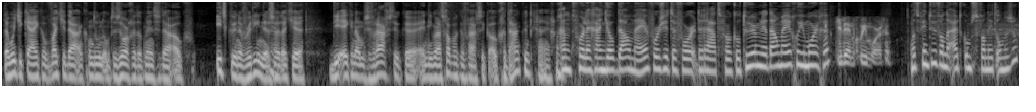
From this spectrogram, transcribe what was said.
Dan moet je kijken wat je daaraan kan doen... om te zorgen dat mensen daar ook iets kunnen verdienen. Zodat je die economische vraagstukken en die maatschappelijke vraagstukken ook gedaan kunt krijgen. We gaan het voorleggen aan Joop Daalmeijer, voorzitter voor de Raad voor Cultuur. Meneer Daalmeijer, goedemorgen. Julien, goedemorgen. Wat vindt u van de uitkomsten van dit onderzoek?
